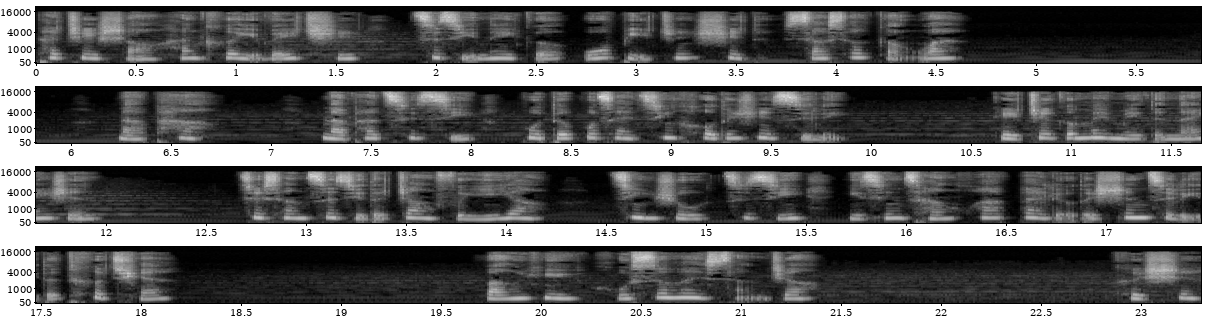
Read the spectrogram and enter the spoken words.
他至少还可以维持自己那个无比珍视的小小港湾，哪怕哪怕自己不得不在今后的日子里，给这个妹妹的男人，就像自己的丈夫一样。进入自己已经残花败柳的身子里的特权，王玉胡思乱想着。可是，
